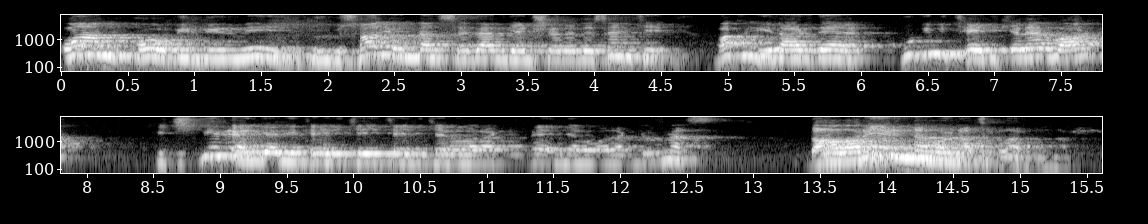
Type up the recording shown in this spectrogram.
O an o birbirini duygusal yönden seven gençlere desen ki bakın ileride bu gibi tehlikeler var. Hiçbir engeli tehlikeyi tehlikeli olarak ve engel olarak görmez. Dağları yerinden oynatırlar bunlar.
